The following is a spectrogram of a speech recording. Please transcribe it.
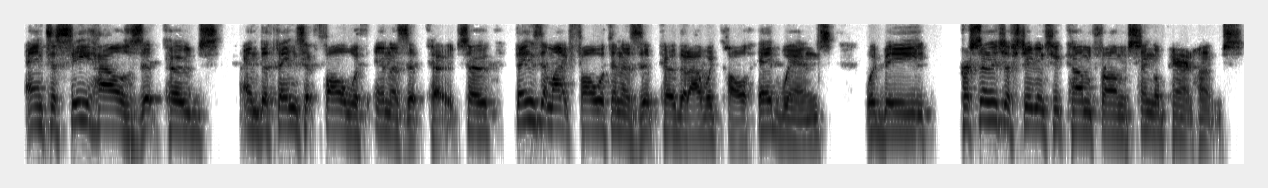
and to see how zip codes and the things that fall within a zip code. So things that might fall within a zip code that I would call headwinds would be percentage of students who come from single parent homes,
